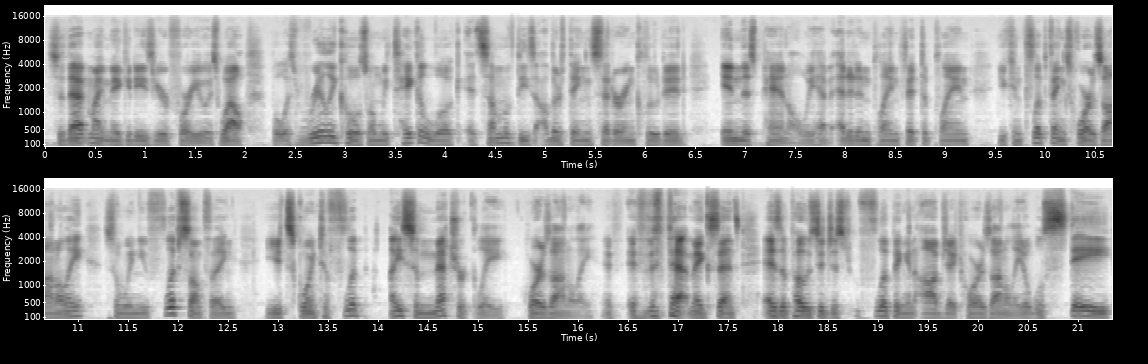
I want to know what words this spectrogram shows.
So that might make it easier for you as well. But what's really cool is when we take a look at some of these other things that are included in this panel. We have edit in plane, fit to plane. You can flip things horizontally. So when you flip something, it's going to flip isometrically horizontally, if, if that makes sense, as opposed to just flipping an object horizontally. It will stay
